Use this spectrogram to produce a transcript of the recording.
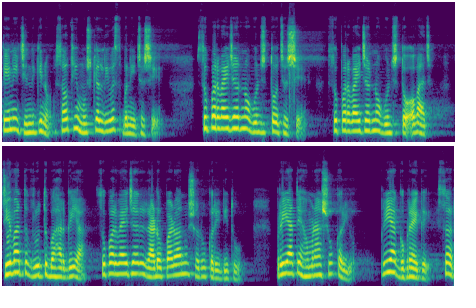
તેની જિંદગીનો સૌથી મુશ્કેલ દિવસ બની જશે. સુપરવાઇઝરનો ગુંજતો જશે. સુપરવાઇઝરનો ગુંજતો અવાજ. જેવા વાત વૃદ્ધ બહાર ગયા, સુપરવાઇઝરે રાડો પાડવાનું શરૂ કરી દીધું. પ્રિયા તે હમણાં શું કર્યું? પ્રિયા ગભરાઈ ગઈ. સર,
